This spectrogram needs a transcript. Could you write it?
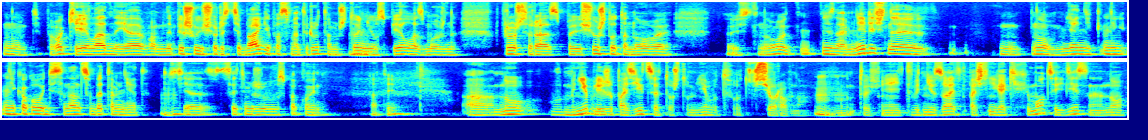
Ну, типа, окей, ладно, я вам напишу еще раз те баги, посмотрю, там, что mm-hmm. не успел, возможно, в прошлый раз, поищу что-то новое. То есть, ну, не знаю, мне лично, ну, у меня ни, ни, никакого диссонанса в этом нет. Mm-hmm. То есть, я с этим живу спокойно. А ты? А, ну, мне ближе позиция, то, что мне вот, вот все равно. Угу. То есть, у меня не вызывает почти никаких эмоций. Единственное, но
